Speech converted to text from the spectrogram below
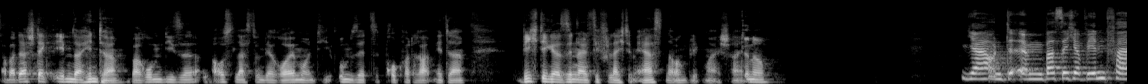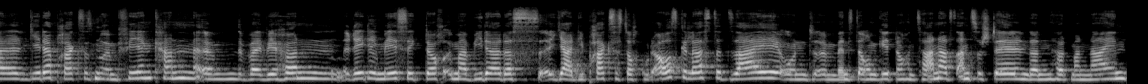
Aber das steckt eben dahinter, warum diese Auslastung der Räume und die Umsätze pro Quadratmeter wichtiger sind, als sie vielleicht im ersten Augenblick mal erscheinen. Genau. Ja, und ähm, was ich auf jeden Fall jeder Praxis nur empfehlen kann, ähm, weil wir hören regelmäßig doch immer wieder, dass äh, ja die Praxis doch gut ausgelastet sei und ähm, wenn es darum geht, noch einen Zahnarzt anzustellen, dann hört man nein,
